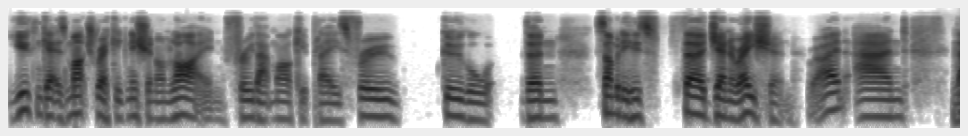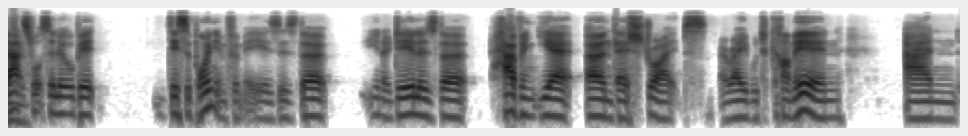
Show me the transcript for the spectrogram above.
you can get as much recognition online through that marketplace, through Google, than somebody who's third generation, right? And that's mm. what's a little bit disappointing for me is is that you know dealers that haven't yet earned their stripes are able to come in and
